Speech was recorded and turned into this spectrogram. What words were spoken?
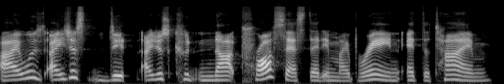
I was I just did I just could not process that in my brain at the time.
